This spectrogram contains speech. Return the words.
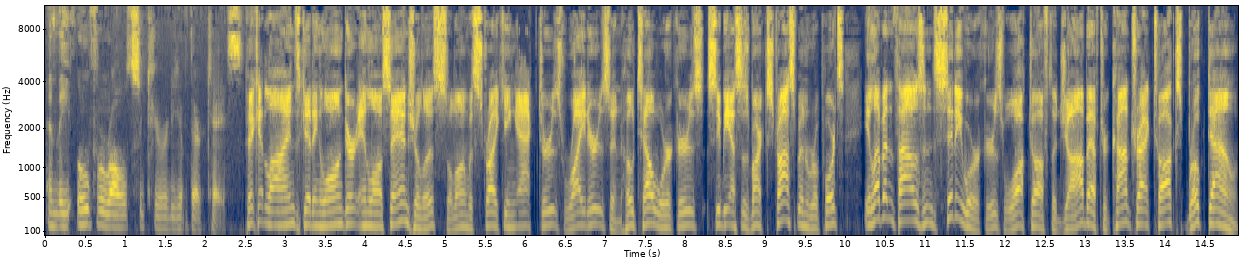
and the overall security of their case. Picket lines getting longer in Los Angeles, along with striking actors, writers, and hotel workers. CBS's Mark Strassmann reports 11,000 city workers walked off the job after contract talks broke down.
